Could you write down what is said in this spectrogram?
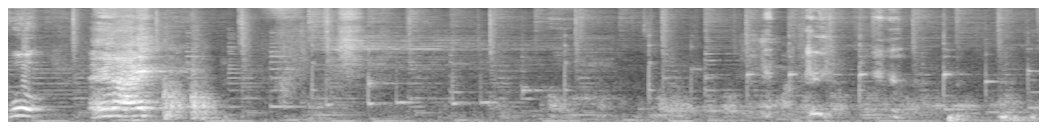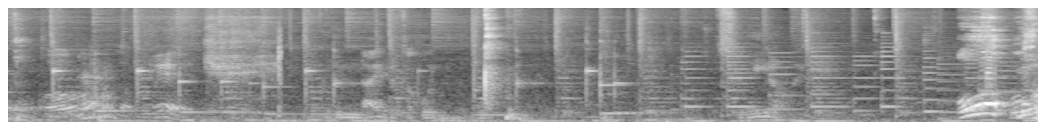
고 에라이. 어, 나빼 그런 라인을 갖고 있는 거. 쓰레기라고 해. 오! 오!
